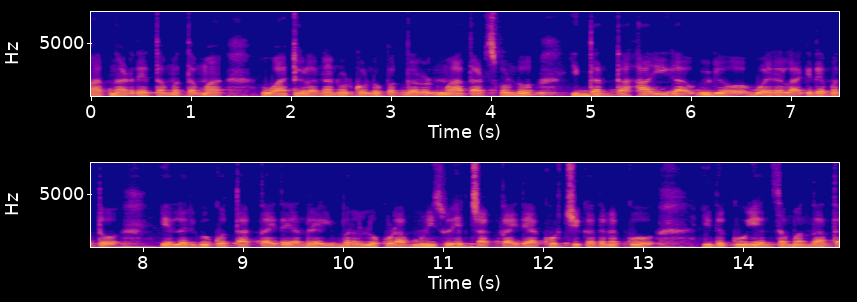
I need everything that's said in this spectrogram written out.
ಮಾತನಾಡದೆ ತಮ್ಮ ತಮ್ಮ ವಾಚ್ಗಳನ್ನು ನೋಡಿಕೊಂಡು ಪಕ್ಕದವ್ರನ್ನ ಮಾತಾಡಿಸ್ಕೊಂಡು ಇದ್ದಂತಹ ಈಗ ವಿಡಿಯೋ ವೈರಲ್ ಆಗಿದೆ. ಮತ್ತು ಎಲ್ಲರಿಗೂ ಗೊತ್ತಾಗ್ತಾ ಇದೆ. ಅಂದರೆ ಇಬ್ಬರಲ್ಲೂ ಕೂಡ ಮುನಿಸು ಹೆಚ್ಚಾಗ್ತಾ ಇದೆ. ಆ ಕುರ್ಚಿ ಕದನಕ್ಕೂ ಇದಕ್ಕೂ ಏನು ಸಂಬಂಧ ಅಂತ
